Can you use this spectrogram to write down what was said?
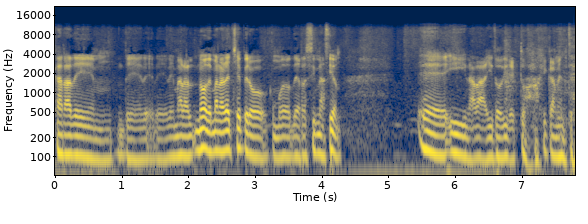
cara de, mala, no de mala leche, pero como de resignación. Eh, y nada, ha ido directo, lógicamente,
